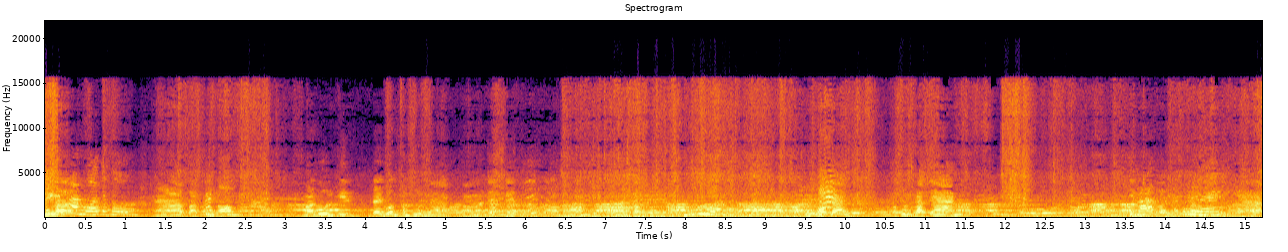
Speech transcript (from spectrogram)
นี่ก็ทำลอยกระทงนะฝากพี่น้องมารุนที่ ได้ร่วมทำบุญนะก็มาแจกให้น้องทุกคนนะครับผมขอบคุณครับยังขอบคุณครับยังกินให้อร่อยนะครับ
